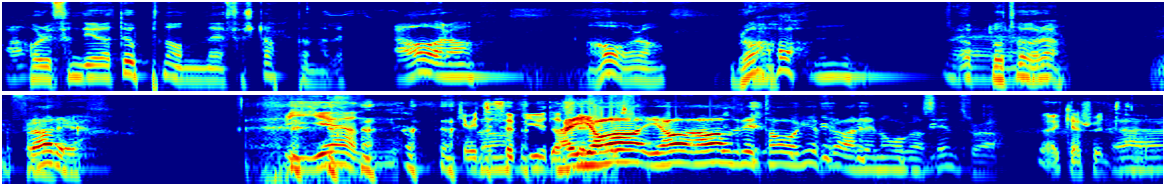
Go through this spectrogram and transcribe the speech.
Ja. har du funderat upp någon eh, förstappen eller? Ja då. Ja, då. bra. Mm. Låt höra. Eh, Ferrari. Igen! Kan vi inte förbjuda Nej, Ferrari? jag, jag har aldrig tagit Ferrari någonsin tror jag. Nej, kanske inte Jag, har.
